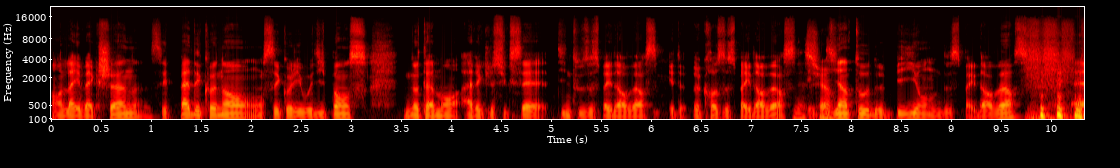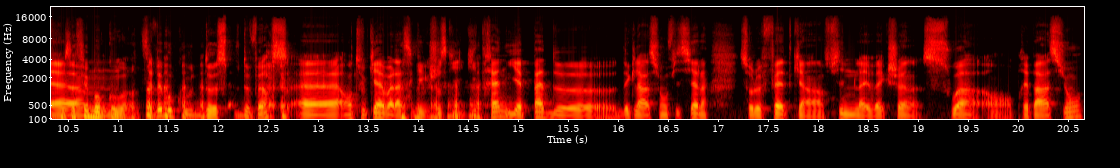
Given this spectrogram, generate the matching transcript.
en live action, c'est pas déconnant, on sait qu'Hollywood y pense, notamment avec le succès d'Into the Spider-Verse et de Across the Spider-Verse, et bientôt de Beyond the Spider-Verse. ça fait beaucoup. Hein. Ça fait beaucoup de, de verse. Euh, en tout cas, voilà, c'est quelque chose qui, traîne. Il n'y a pas de déclaration officielle sur le fait qu'un film live action soit en préparation,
